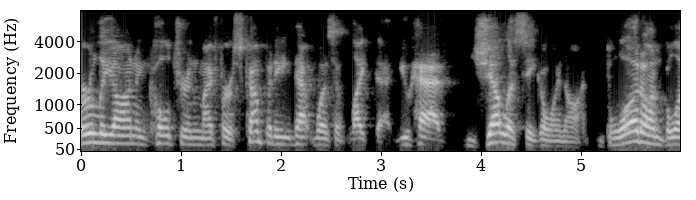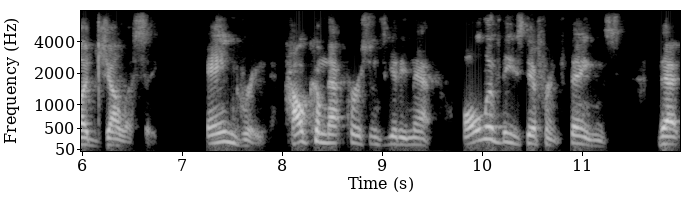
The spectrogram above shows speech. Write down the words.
early on in culture in my first company, that wasn't like that. You had jealousy going on, blood on blood jealousy, angry. How come that person's getting that? All of these different things that,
